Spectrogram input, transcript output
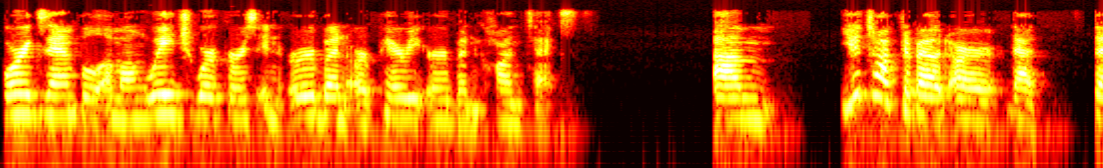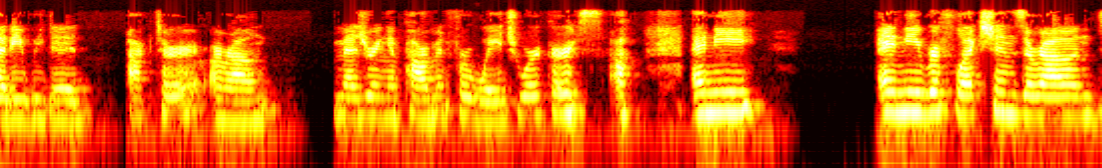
For example, among wage workers in urban or peri-urban contexts. Um, you talked about our that study we did, Akhter, around measuring empowerment for wage workers. any any reflections around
